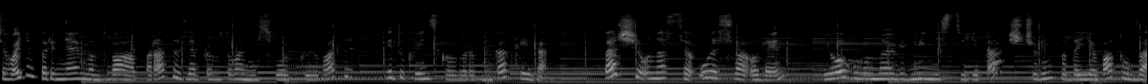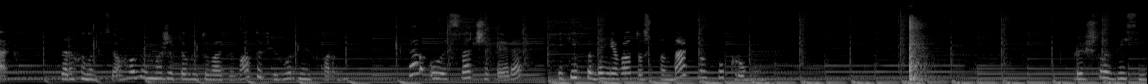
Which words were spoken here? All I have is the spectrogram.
Сьогодні порівняємо два апарати для приготування солодкої вати від українського виробника KV. Перший у нас це USV-1. Його головною відмінністю є те, що він подає вату вверх. За рахунок цього ви можете готувати вату фігурної форми. Та USV-4, який подає вату стандартно по кругу. Пройшло 8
